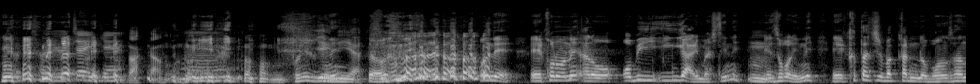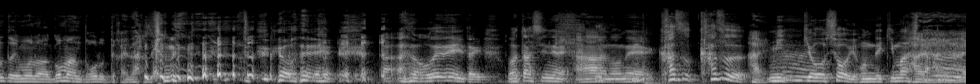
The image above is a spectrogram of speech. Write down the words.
それ言っちゃいけん。バカもん本当に芸人や、そう。ほんで、えーこのね、あの、帯がありましてね、えーそこにね、えー形ばっかりの盆栽というものは5万とおるって書いてあるんですけどね。俺ね、あ あの俺ね言ったけど私ね、あのね、数々はい密教書を読んできました。はいはいはいは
